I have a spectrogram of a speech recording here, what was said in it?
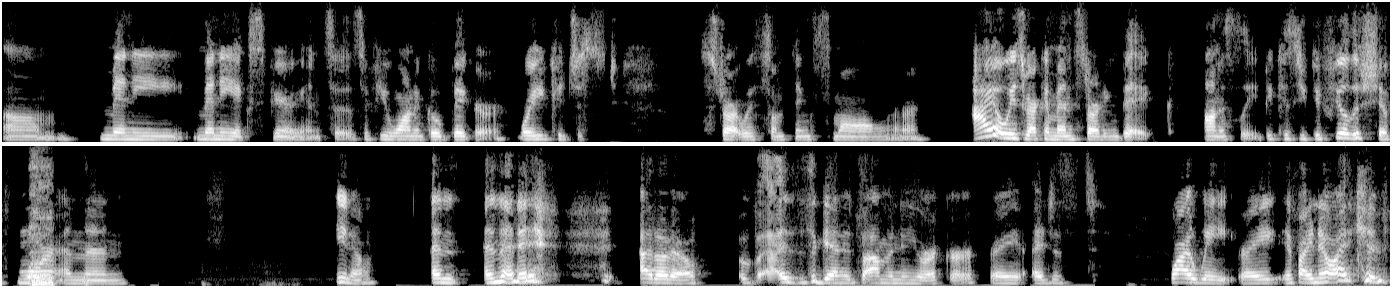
um, many many experiences if you want to go bigger or you could just start with something small or i always recommend starting big honestly because you can feel the shift more and then you know, and and then it, I don't know. It's again, it's I'm a New Yorker, right? I just why wait, right? If I know I can,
